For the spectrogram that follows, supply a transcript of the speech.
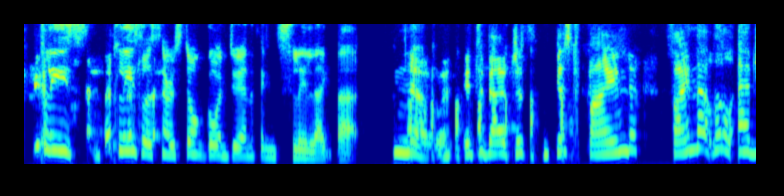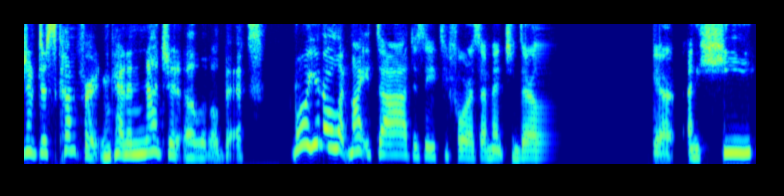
Please, please, listeners, don't go and do anything silly like that. no, it's about just just find find that little edge of discomfort and kind of nudge it a little bit. Well, you know, like my dad is 84, as I mentioned earlier, and he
